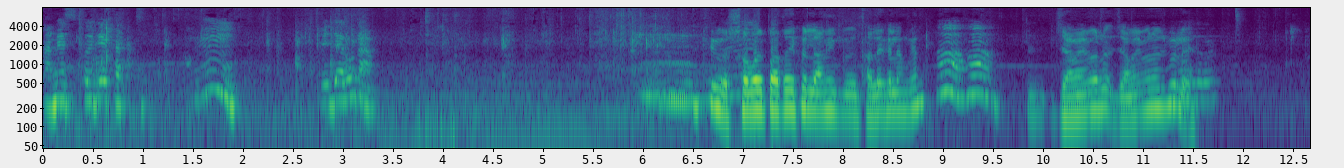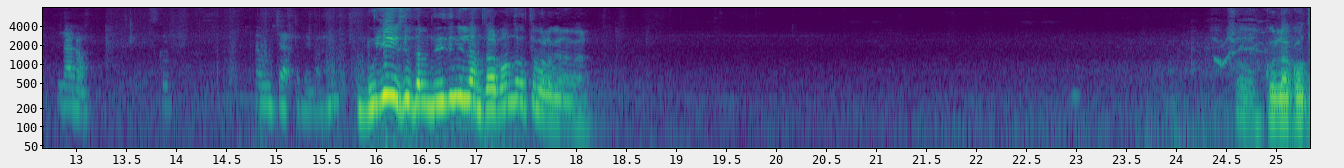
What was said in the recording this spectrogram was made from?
আমেজ করে খাচ্ছি। হুম। এই দেখো না। ঠিক আছে সবাই পাতায় খেলে আমি থালে খেলাম কেন? হ্যাঁ হ্যাঁ। জামাই মানুষ জামাই মানুষ বলে? দাঁড়াও। আমি চাটা নিলাম হ্যাঁ। বুঝে গেছি তো আমি দিদি নিলাম তার বন্ধ করতে বলো কেন এবার চোখগুলা কত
